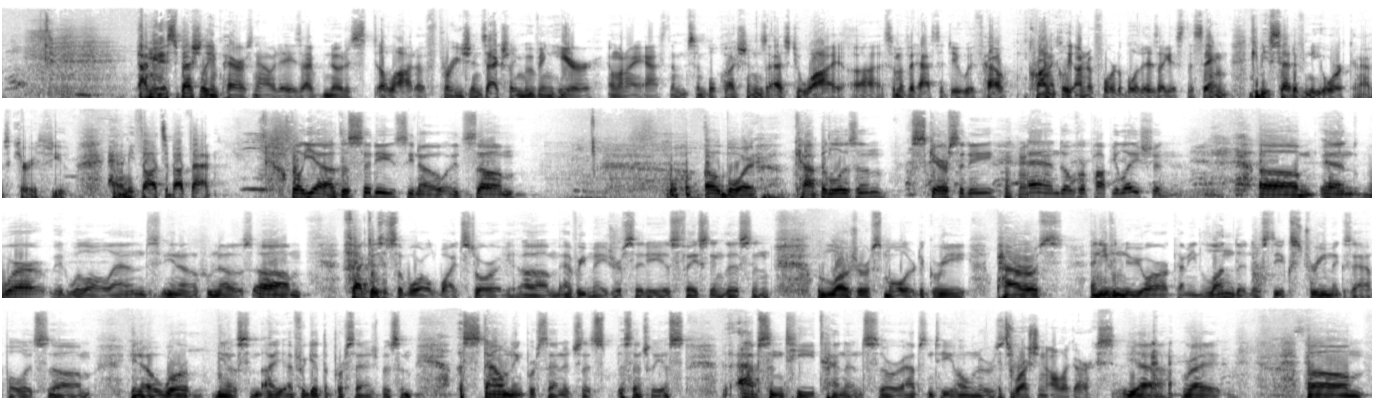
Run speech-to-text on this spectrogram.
I mean, especially in Paris nowadays, I've noticed a lot of Parisians actually moving here. And when I ask them simple questions as to why, uh, some of it has to do with how chronically unaffordable it is. I guess the same could be said of New York. And I was curious if you had any thoughts about that. Well, yeah, the cities, you know, it's. Um, Oh boy, capitalism, scarcity, and overpopulation. Um, and where it will all end, you know, who knows? Um, fact is, it's a worldwide story. Um, every major city is facing this in larger or smaller degree. Paris and even New York. I mean, London is the extreme example. It's um, you know we're you know some, I, I, forget the percentage, but some astounding percentage that's essentially absentee tenants or absentee owners. It's Russian oligarchs. Yeah, right. Um,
